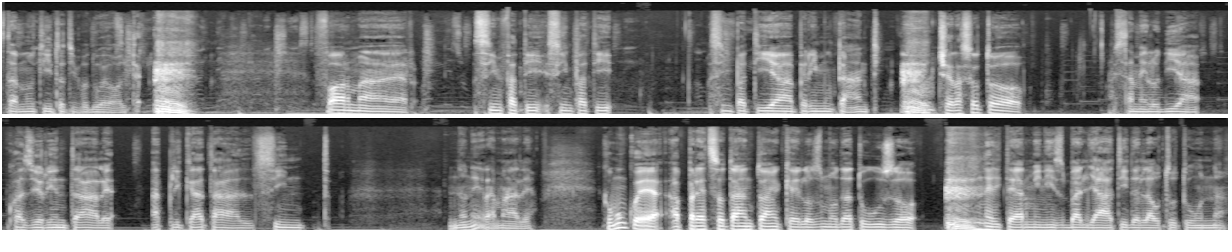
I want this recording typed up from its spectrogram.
starnutito tipo due volte. Former simpati, simpati, simpatia per i mutanti. C'era sotto questa melodia quasi orientale applicata al synth. Non era male. Comunque apprezzo tanto anche lo smodato uso nei termini sbagliati dell'autotune,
